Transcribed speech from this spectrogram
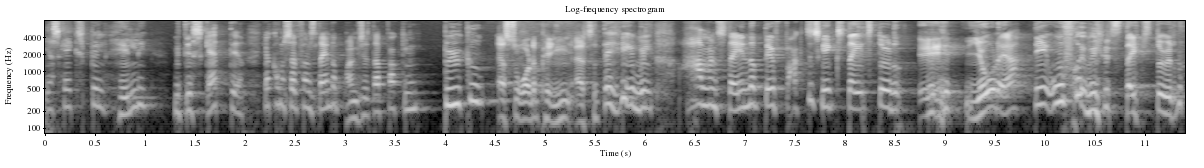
jeg skal ikke spille heldig men det skat der. Jeg kommer selv fra en stand-up-branche, der er fucking bygget af sorte penge. Altså, det er helt vildt. Ah, men stand-up, det er faktisk ikke statsstøttet. Øh, jo, det er. Det er ufrivilligt statsstøttet.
